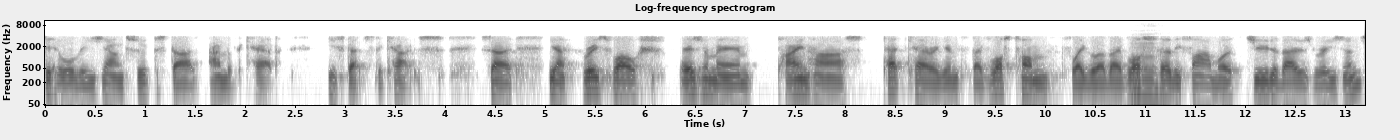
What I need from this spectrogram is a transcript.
fit all these young superstars under the cap if that's the case. So, yeah, Reece Walsh, Ezra Mam, Payne Haas, Pat Carrigan, they've lost Tom Flegler, they've lost Herbie Farnworth due to those reasons.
